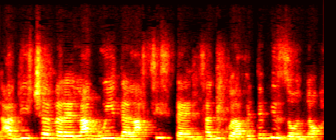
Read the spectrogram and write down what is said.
a ricevere la guida e l'assistenza di cui avete bisogno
